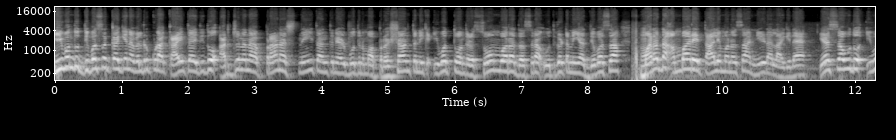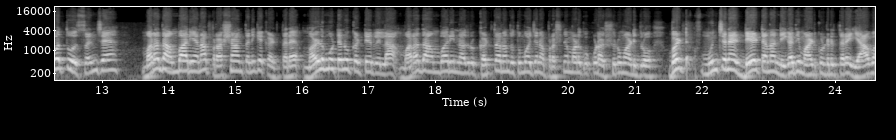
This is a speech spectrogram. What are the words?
ಈ ಒಂದು ದಿವಸಕ್ಕಾಗಿ ನಾವೆಲ್ಲರೂ ಕೂಡ ಕಾಯ್ತಾ ಇದ್ದಿದ್ದು ಅರ್ಜುನನ ಪ್ರಾಣ ಸ್ನೇಹಿತ ಅಂತಾನೆ ಹೇಳ್ಬೋದು. ನಮ್ಮ ಪ್ರಶಾಂತನಿಗೆ ಇವತ್ತು ಅಂದ್ರೆ ಸೋಮವಾರ ದಸರಾ ಉದ್ಘಾಟನೆಯ ದಿವಸ ಮರದ ಅಂಬಾರಿ ತಾಲೀಮನ್ನು ಸಹ ನೀಡಲಾಗಿದೆ. ಎಸ್ ಹೌದು, ಇವತ್ತು ಸಂಜೆ ಮರದ ಅಂಬಾರಿಯನ್ನ ಪ್ರಶಾಂತನಿಗೆ ಕಟ್ತಾರೆ. ಮರಳು ಮೂಟೆನೂ ಕಟ್ಟಿರಲಿಲ್ಲ. ಮರದ ಅಂಬಾರಿನಾದ್ರೂ ಕಟ್ತಾರಂತ ತುಂಬಾ ಜನ ಪ್ರಶ್ನೆ ಮಾಡೋಕ್ಕೂ ಕೂಡ ಶುರು ಮಾಡಿದ್ರು. ಬಟ್ ಮುಂಚೆನೆ ಡೇಟನ್ನು ನಿಗದಿ ಮಾಡಿಕೊಂಡಿರ್ತಾರೆ. ಯಾವ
